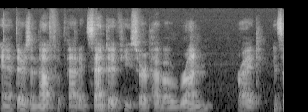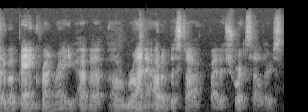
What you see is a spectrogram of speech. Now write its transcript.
And if there's enough of that incentive, you sort of have a run, right? Instead of a bank run, right, you have a, a run out of the stock by the short sellers,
